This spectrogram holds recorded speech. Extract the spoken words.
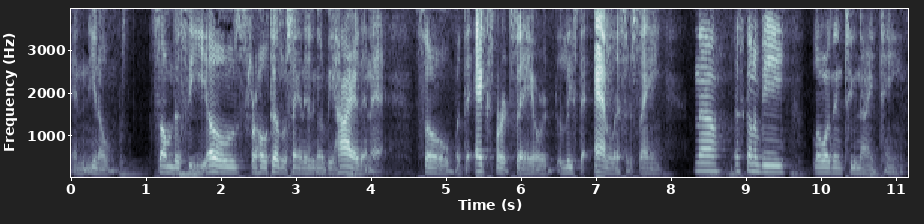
And you know, some of the CEOs for hotels were saying it's going to be higher than that. So, but the experts say, or at least the analysts are saying, no, it's going to be lower than 219.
